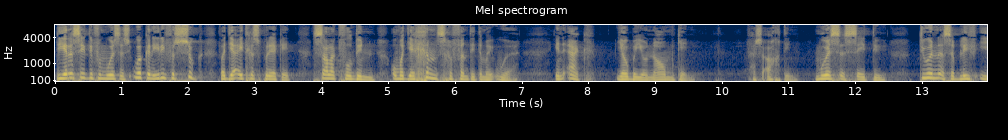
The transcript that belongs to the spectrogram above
Die Here sê toe vir Moses, ook in hierdie versoek wat jy uitgespreek het, sal ek voldoen omdat jy guns gevind het in my oë en ek jou by jou naam ken. Vers 18. Moses sê toe: "Toon asseblief u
